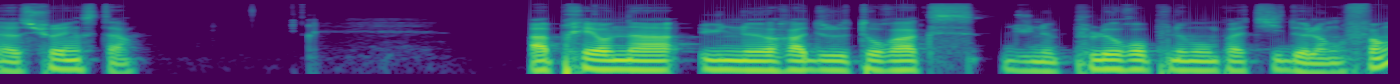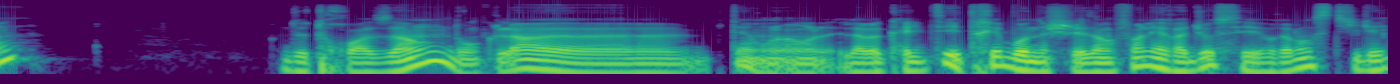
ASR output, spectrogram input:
heu, sur Insta. Après on a une radio thorax d'une pleuropneumopathie de l'enfant de 3 ans. Donc là, on la qualité est très bonne chez les enfants, les radios, c'est vraiment stylé.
